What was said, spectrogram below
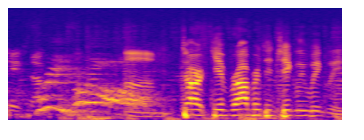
Dave, stop. Um, Dark, give Robert the Jiggly Wiggly.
